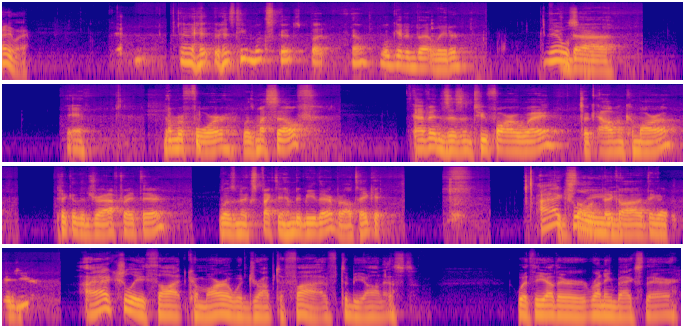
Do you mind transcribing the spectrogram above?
anyway, and his team looks good, but you know we'll get into that later. Yeah, we'll and, uh, yeah. Number four was myself. Evans isn't too far away. Took Alvin Kamara, pick of the draft right there. Wasn't expecting him to be there, but I'll take it. I actually pick. Oh, I think it was a good year. I actually thought Kamara would drop to five, to be honest, with the other running backs there,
